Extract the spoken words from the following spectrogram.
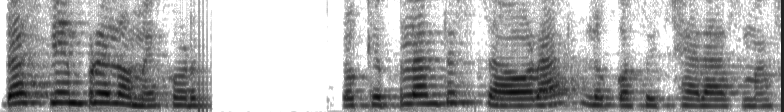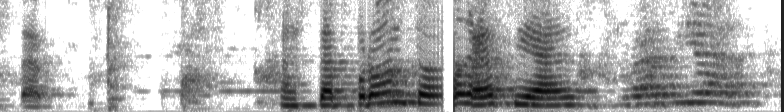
Da siempre lo mejor. Lo que plantes ahora lo cosecharás más tarde. Hasta pronto. Gracias. Gracias.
